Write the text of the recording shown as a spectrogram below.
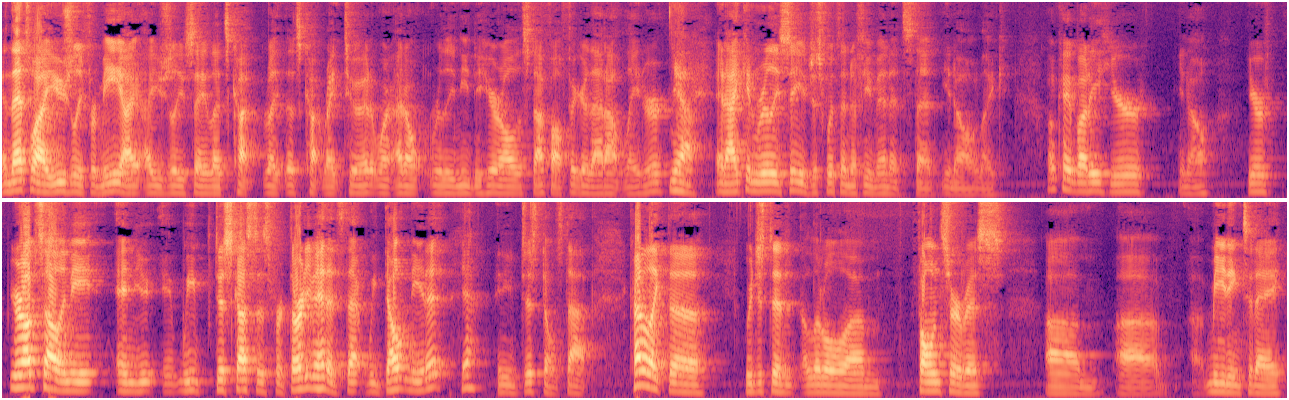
and that's why I usually for me I, I usually say let's cut right let's cut right to it I don't really need to hear all the stuff I'll figure that out later Yeah. and I can really see just within a few minutes that you know like okay buddy you're you know you're you're upselling me and you we discussed this for 30 minutes that we don't need it Yeah. and you just don't stop kind of like the we just did a little um, phone service um, uh, meeting today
